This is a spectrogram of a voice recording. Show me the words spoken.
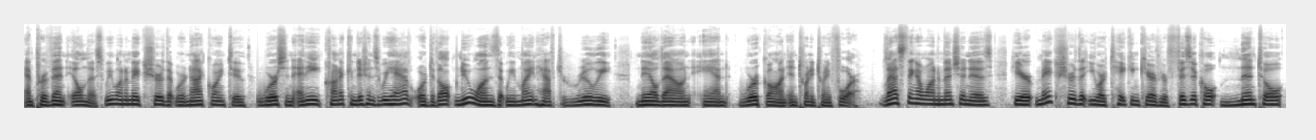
and prevent illness. We want to make sure that we're not going to worsen any chronic conditions we have or develop new ones that we might have to really nail down and work on in 2024. Last thing I want to mention is here make sure that you are taking care of your physical, mental,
